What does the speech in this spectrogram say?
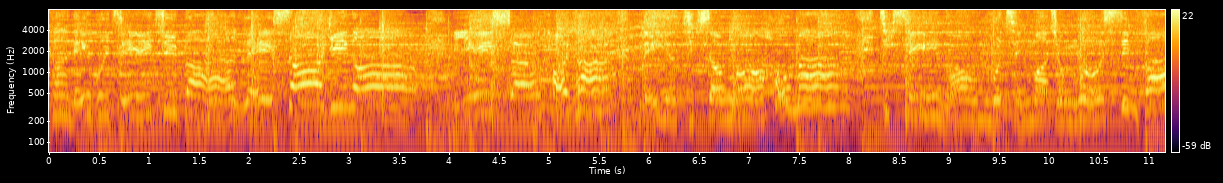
怕你会置住不理，所以我异常害怕。你若接受我好吗？即使我没情话，从没鲜花，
